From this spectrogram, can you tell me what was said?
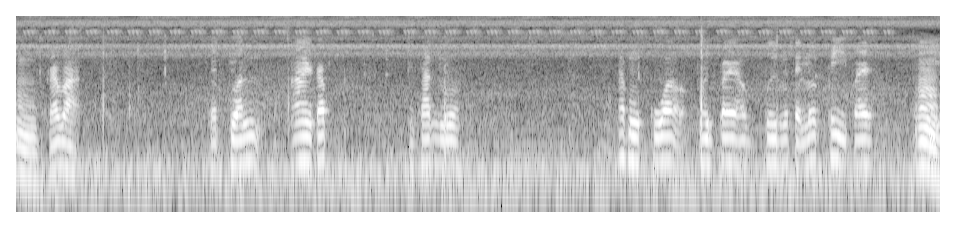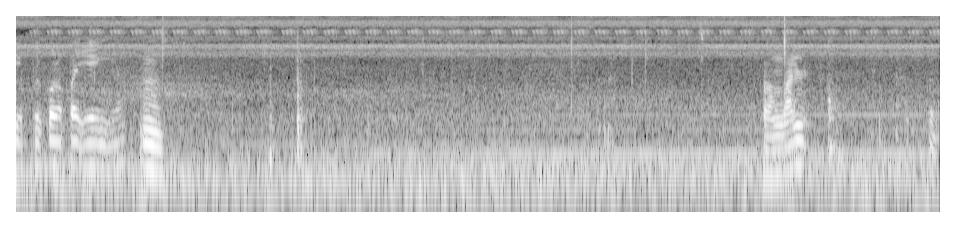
อืมแปลว่า จะชวนไอ้ายครับไปชักดูถ้ามึงกลัวเอาปืนไปเอาปืนมาใส่รถพี่ไปอืม พี่เป็นคนเอาไปเองนะอืมสองวันผม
